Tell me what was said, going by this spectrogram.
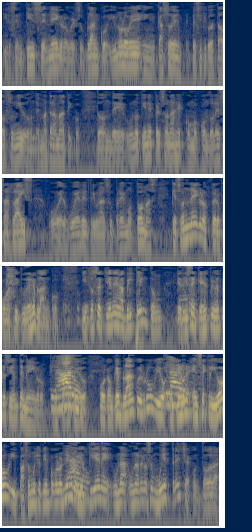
y sentirse negro versus blanco, y uno lo ve en casos específicos de Estados Unidos, donde es más dramático, donde uno tiene personajes como Condoleza Rice o el juez del Tribunal Supremo Thomas, que son negros pero con actitudes de blanco. Y entonces tienes a Bill Clinton, que dicen que es el primer presidente negro claro. porque aunque es blanco y rubio, él, se crió y pasó mucho tiempo con los negros y él tiene una, una relación muy estrecha con toda la,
